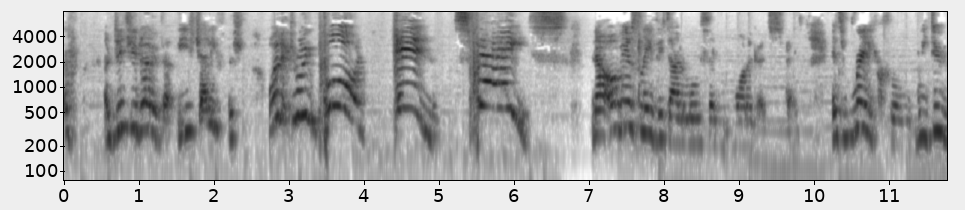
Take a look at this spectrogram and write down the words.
and did you know that these jellyfish were literally born in space? Now, obviously, these animals didn't want to go to space. It's really cruel. We do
